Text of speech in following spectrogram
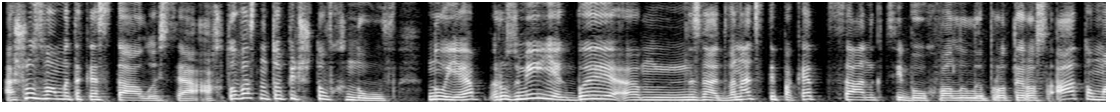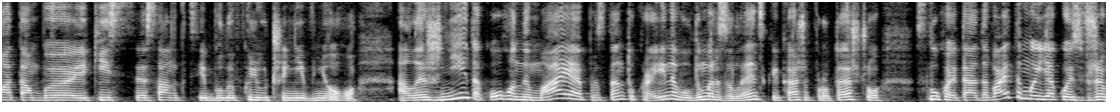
А що з вами таке сталося? А хто вас на то підштовхнув? Ну я розумію, якби ем, не знаю, 12-й пакет санкцій би ухвалили проти Росатома, там би якісь санкції були включені в нього. Але ж ні, такого немає. Президент України Володимир Зеленський каже про те, що слухайте, а давайте ми якось вже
